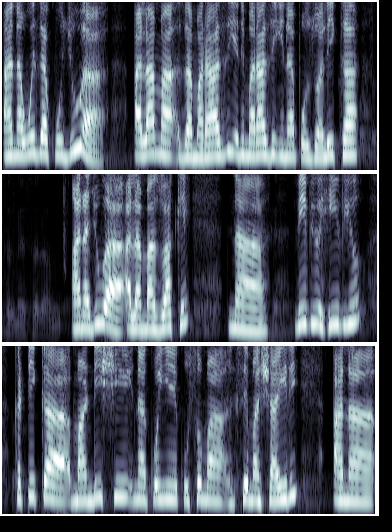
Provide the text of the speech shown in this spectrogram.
anaweza kujua alama za marazi yani marazi inapozwalika anajua alama zake na vivyo hivyo katika maandishi na kwenye kusoma sema shairi ana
